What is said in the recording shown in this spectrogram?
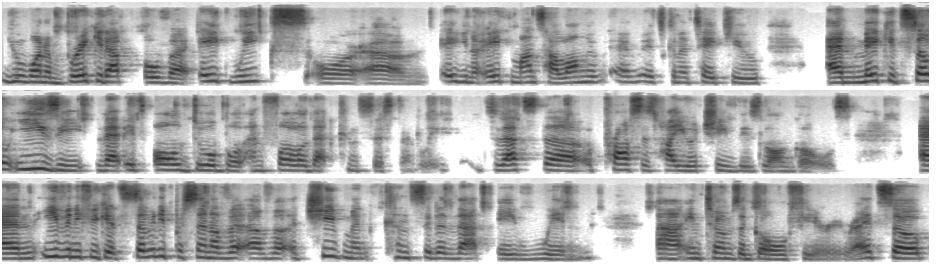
you want to break it up over eight weeks or um, eight, you know eight months, how long it's going to take you, and make it so easy that it's all doable and follow that consistently. So that's the process how you achieve these long goals. And even if you get 70% of, a, of a achievement, consider that a win uh, in terms of goal theory, right? So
